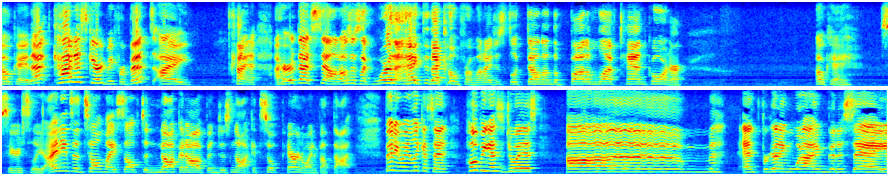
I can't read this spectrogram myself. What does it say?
Okay, that kind of scared me for a bit. I kind of... I heard that sound. I was just like, where the heck did that come from? And I just looked down on the bottom left-hand corner. Okay. Seriously, I need to tell myself to knock it up and just not get so paranoid about that. But anyway, like I said, hope you guys enjoy this. Um, and forgetting what I'm gonna say,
